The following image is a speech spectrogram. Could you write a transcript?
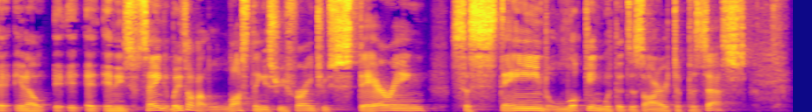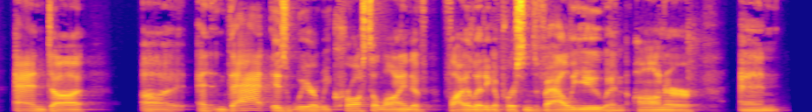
Eh, you know, it, it, and he's saying when he talks about lusting, he's referring to staring, sustained looking with a desire to possess, and uh, uh, and that is where we cross the line of violating a person's value and honor, and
